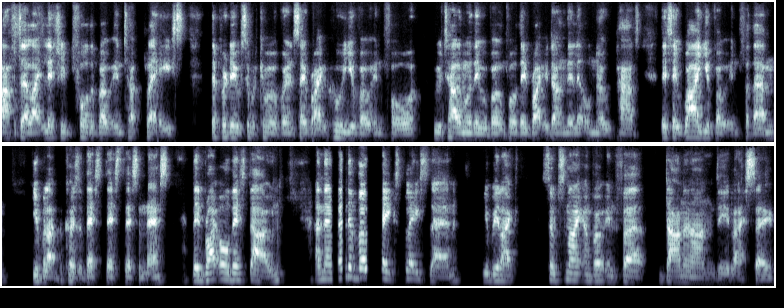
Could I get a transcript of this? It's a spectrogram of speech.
after, like, literally before the voting took place, the producer would come over and say, right, who are you voting for? We would tell them who they were voting for. They'd write it down in their little notepad. They say, why are you voting for them? You'd be like, because of this, this, this, and this. They'd write all this down. And then when the vote takes place, then you'd be like, so tonight I'm voting for Dan and Andy, let's say.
